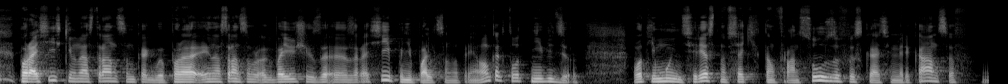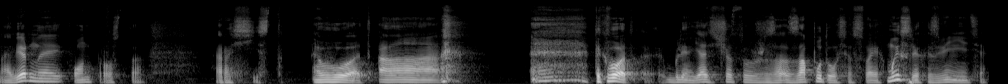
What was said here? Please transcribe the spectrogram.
по российским иностранцам, как бы, по иностранцам, воюющих за, за Россию, по непальцам, например, он как-то вот не ведет. Вот ему интересно всяких там французов искать, американцев. Наверное, он просто расист. Вот. А... Так вот, блин, я сейчас уже запутался в своих мыслях, извините.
